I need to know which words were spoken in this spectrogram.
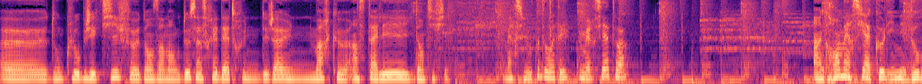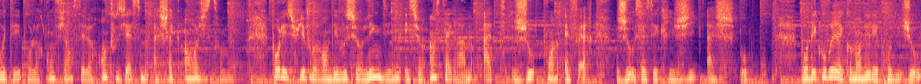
donc l'objectif dans un an ou deux, ça serait d'être une, déjà une marque installée, identifiée. Merci beaucoup Dorothée. Merci à toi. Un grand merci à Colline et Dorothée pour leur confiance et leur enthousiasme à chaque enregistrement. Pour les suivre, rendez-vous sur LinkedIn et sur Instagram at jo.fr. Jo, ça s'écrit J-H-O. Pour découvrir et commander les produits Jo,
